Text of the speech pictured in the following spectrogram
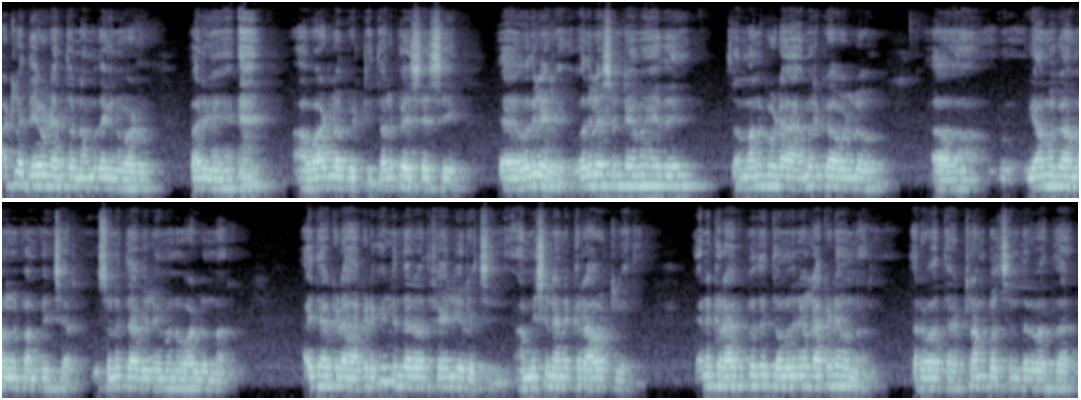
అట్లా దేవుడు ఎంతో నమ్మదగిన వాడు వారిని ఆ వాడిలో పెట్టి తలుపేసేసి వదిలేయలేదు. వదిలేసి ఉంటే ఏమయ్యేది? సో మనం కూడా అమెరికా వాళ్ళు వ్యోమగాములను పంపించారు. సునీత విలియమని వాళ్ళు ఉన్నారు. అయితే అక్కడ అక్కడికి వెళ్ళిన తర్వాత ఫెయిల్యూర్ వచ్చింది. ఆ మిషన్ వెనక్కి రావట్లేదు. వెనక్కి రాకపోతే తొమ్మిది నెలలు అక్కడే ఉన్నారు. తర్వాత ట్రంప్ వచ్చిన తర్వాత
